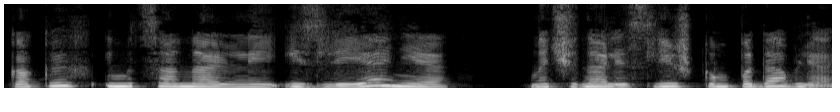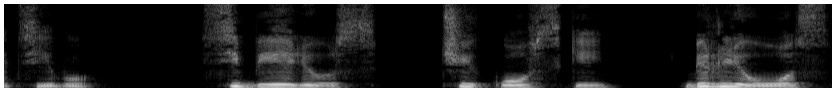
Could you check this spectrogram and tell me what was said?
как их эмоциональные излияния начинали слишком подавлять его. Сибелиус, Чайковский, Берлиоз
